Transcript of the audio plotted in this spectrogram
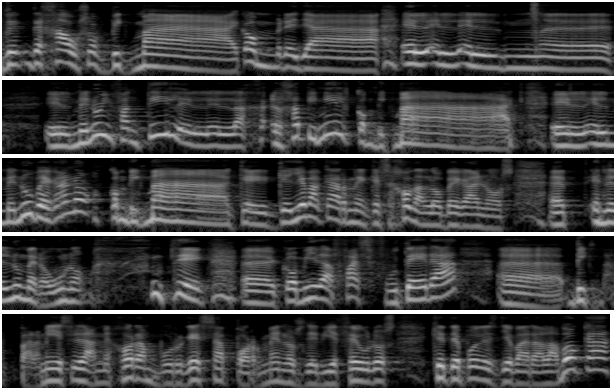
The, The House of Big Mac. Hombre, ya. El, el- el, mm, eh, menú infantil, el, Happy Meal con Big Mac, el, el menú vegano con Big Mac, que, que lleva carne, que se jodan los veganos. Eh, en el número uno de eh, comida fast foodera, eh, Big Mac. Para mí es la mejor hamburguesa por menos de 10 euros que te puedes llevar a la boca.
